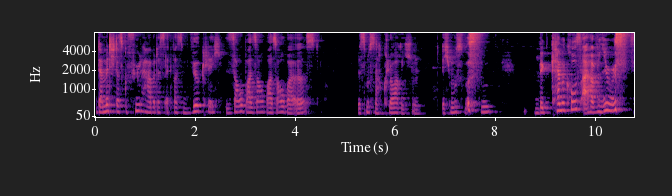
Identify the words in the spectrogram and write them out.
damit ich das Gefühl habe, dass etwas wirklich sauber, sauber, sauber ist, es muss nach Chlor riechen. Ich muss wissen, the chemicals I have used.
